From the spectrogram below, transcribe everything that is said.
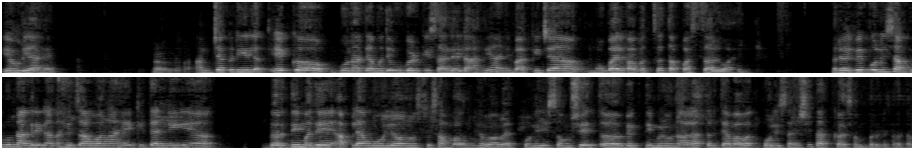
एवढी आहे. आमच्याकडील एक गुन्हा त्यामध्ये उघडकीस आलेला आहे आणि बाकीच्या मोबाईल बाबतचा तपास चालू आहे. रेल्वे पोलिसांकडून नागरिकांना हेच आव्हान आहे की त्यांनी गर्दीमध्ये आपल्या मौल्यवान वस्तू सांभाळून ठेवाव्यात. कोणी संशयित व्यक्ती मिळून आला तर त्याबाबत पोलिसांशी तात्काळ संपर्क साधावा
